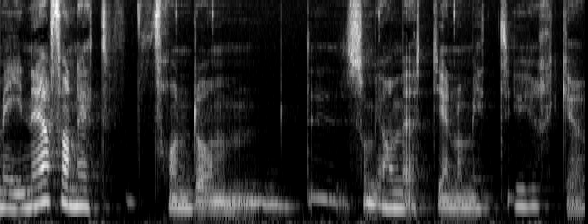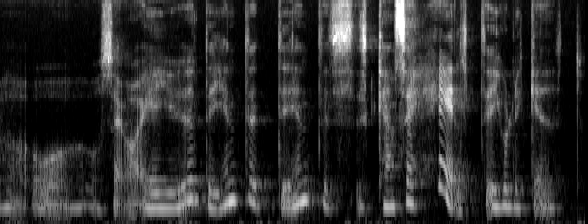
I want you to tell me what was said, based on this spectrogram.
min erfarenhet från de som jag har mött genom mitt yrke och, och så är ju det är inte, det är inte, kan se helt olika ut.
